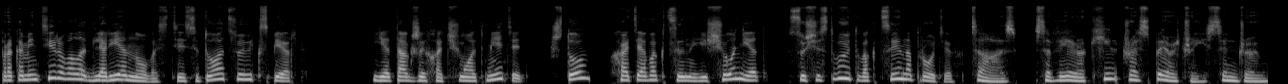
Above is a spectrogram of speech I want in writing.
прокомментировала для РИА Новости ситуацию эксперт. Я также хочу отметить, что, хотя вакцины еще нет, существует вакцина против SARS, Severe Acute Respiratory Syndrome.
